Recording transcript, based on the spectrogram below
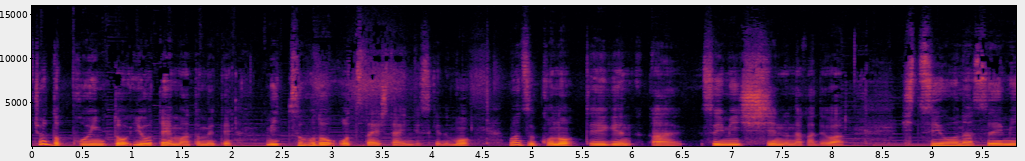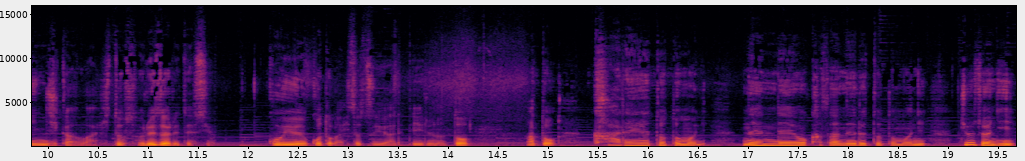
ちょっとポイント要点まとめて3つほどお伝えしたいんですけどもまずこの提言あ睡眠指針の中では必要な睡眠時間は人それぞれですよこういうことが一つ言われているのとあと加齢とともに年齢を重ねるとともに徐々に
